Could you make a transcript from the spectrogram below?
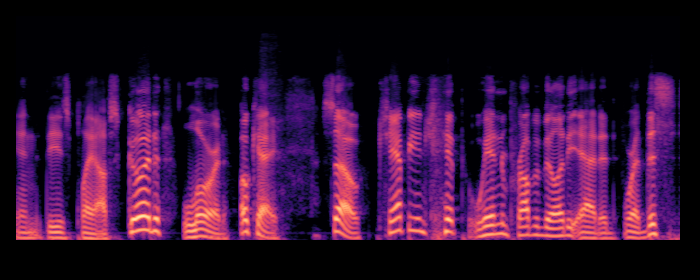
in these playoffs? Good Lord. Okay. So, championship win probability added for this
